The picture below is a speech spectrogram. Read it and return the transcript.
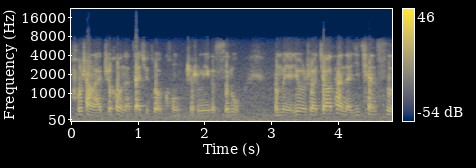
扑上来之后呢，再去做空，这什么一个思路？那么也就是说，焦炭的一千四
